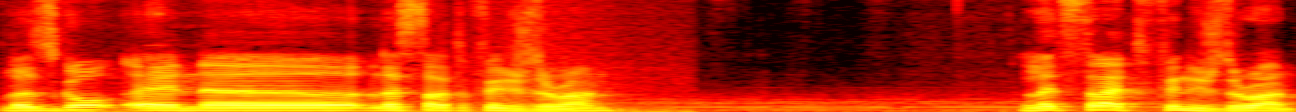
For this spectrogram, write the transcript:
Let's go and uh, let's try to finish the run. Let's try to finish the run.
